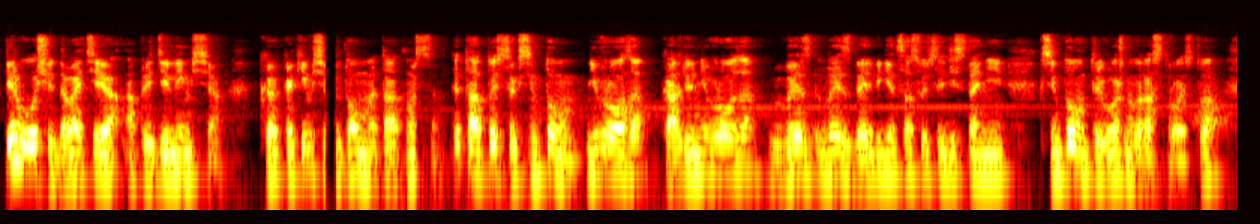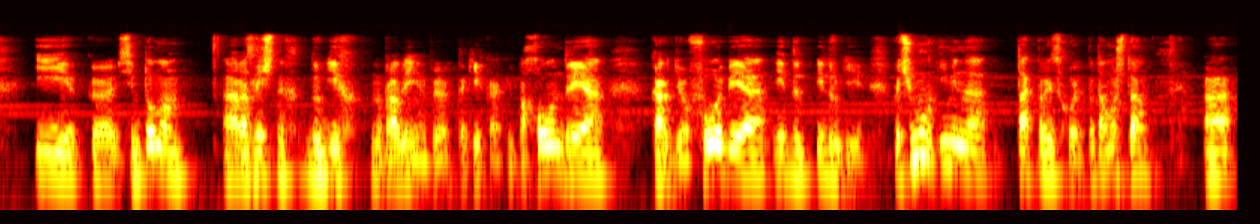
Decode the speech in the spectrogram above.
В первую очередь давайте определимся – к каким симптомам это относится? Это относится к симптомам невроза, кардионевроза, ВСД, вегетососудистой дистонии, к симптомам тревожного расстройства и к симптомам а, различных других направлений, например, таких как ипохондрия, кардиофобия и, и другие. Почему именно так происходит? Потому что а,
